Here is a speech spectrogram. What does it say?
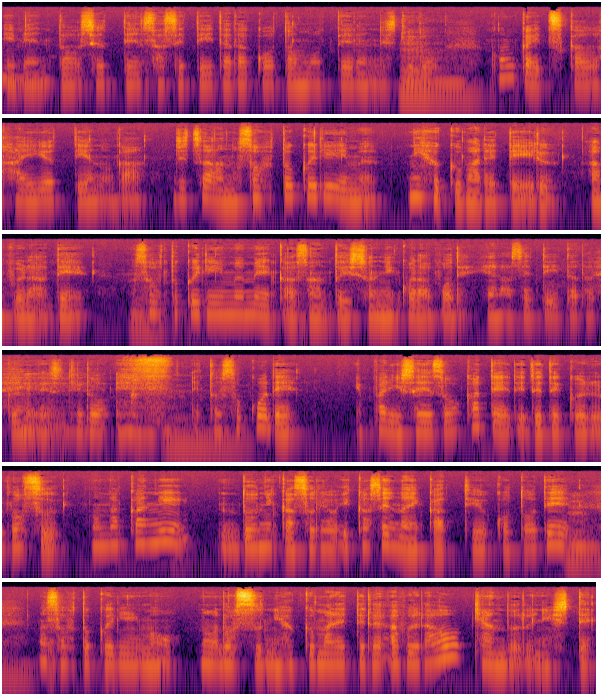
イベントを出展させていただこうと思ってるんですけど、うん。今回使う俳優っていうのが実はあのソフトクリームに含まれている油で、うんソフトクリームメーカーさんと一緒にコラボでやらせていただくんですけど、えええっと、そこでやっぱり製造過程で出てくるロスの中にどうにかそれを活かせないかっていうことで、うんまあ、ソフトクリームのロスに含まれてる油をキャンドルにして、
